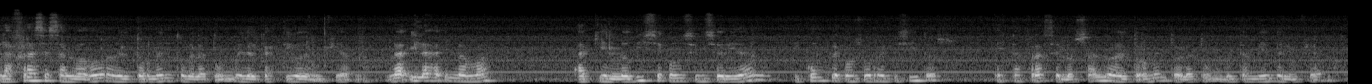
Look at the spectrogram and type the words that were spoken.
La frase salvadora del tormento de la tumba y del castigo del infierno. La ilaha illallah, a quien lo dice con sinceridad y cumple con sus requisitos, esta frase lo salva del tormento de la tumba y también del infierno.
